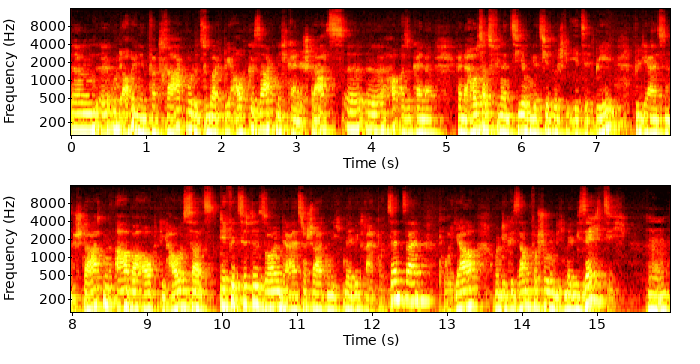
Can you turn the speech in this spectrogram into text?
ähm, äh, und auch in dem Vertrag wurde zum Beispiel auch gesagt, nicht keine Staats, äh, äh, also keine, keine Haushaltsfinanzierung jetzt hier durch die EZB für die einzelnen Staaten, aber auch die Haushaltsdefizite sollen der einzelnen Staaten nicht mehr wie 3% sein pro Jahr und die Gesamtverschuldung nicht mehr wie 60. Mhm.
